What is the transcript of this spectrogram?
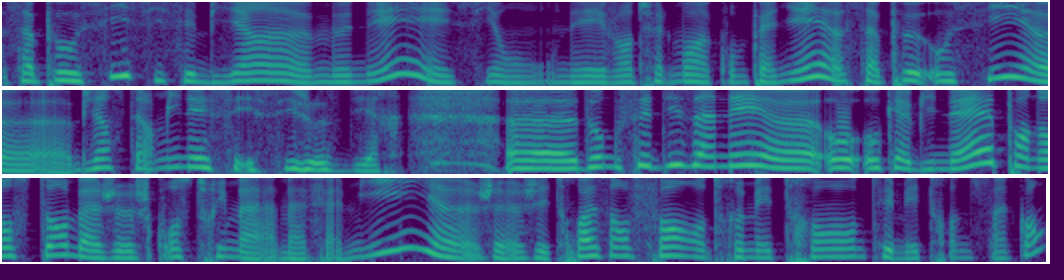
Ça peut aussi, si c'est bien mené et si on est éventuellement accompagné, ça peut aussi euh, bien se terminer, si, j'ose dire. donc, ces dix années au, cabinet, pendant ce temps, bah, je, construis ma famille. J'ai trois enfants entre mes 30 et mes 35 ans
